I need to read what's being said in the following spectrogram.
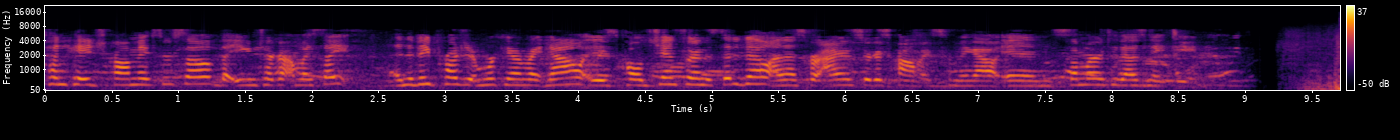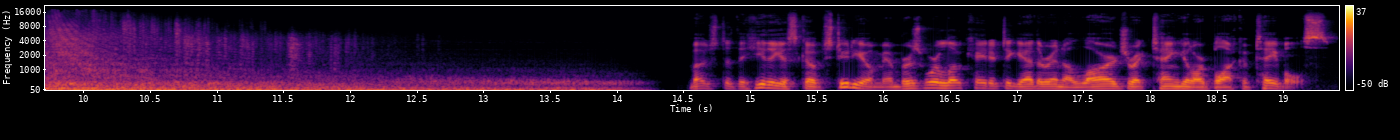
10 page comics or so that you can check out on my site. And the big project I'm working on right now is called Chancellor and the Citadel, and that's for Iron Circus Comics, coming out in summer 2018. Most of the Helioscope studio members were located together in a large rectangular block of tables.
